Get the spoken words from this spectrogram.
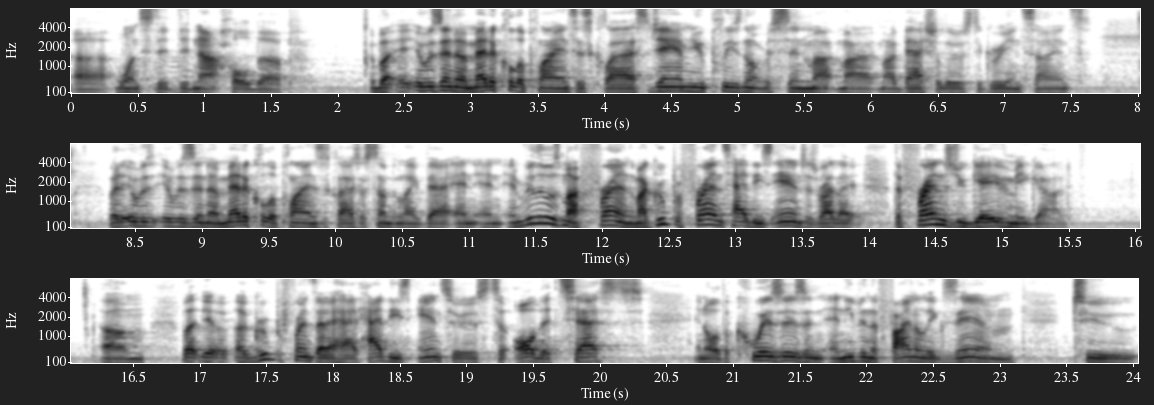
uh, once it did not hold up. But it was in a medical appliances class. JMU, please don't rescind my, my, my bachelor's degree in science. But it was, it was in a medical appliances class or something like that. And, and, and really, it was my friends. My group of friends had these answers, right? Like the friends you gave me, God. Um, but a group of friends that I had had these answers to all the tests and all the quizzes and, and even the final exam to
